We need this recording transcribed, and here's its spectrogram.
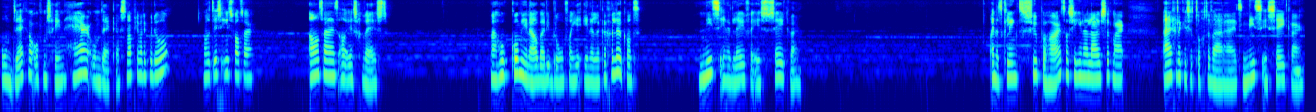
ontdekken of misschien herontdekken. Snap je wat ik bedoel? Want het is iets wat er altijd al is geweest. Maar hoe kom je nou bij die bron van je innerlijke geluk? Want niets in het leven is zeker. En het klinkt super hard als je hier naar luistert, maar eigenlijk is het toch de waarheid. Niets is zeker.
